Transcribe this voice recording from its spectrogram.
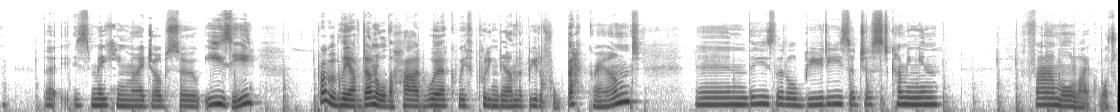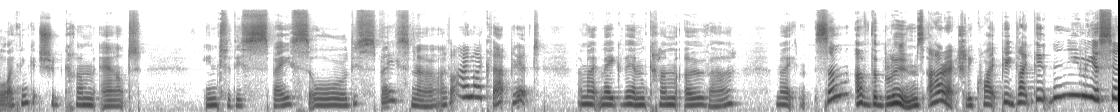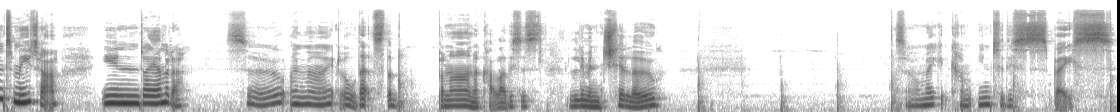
that is making my job so easy. Probably I've done all the hard work with putting down the beautiful background. And these little beauties are just coming in far more like wattle. I think it should come out into this space or this space. No, I, I like that bit. I might make them come over. Might, some of the blooms are actually quite big, like they're nearly a centimetre in diameter. So I might, oh, that's the banana colour. This is limoncello. So I'll make it come into this space.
